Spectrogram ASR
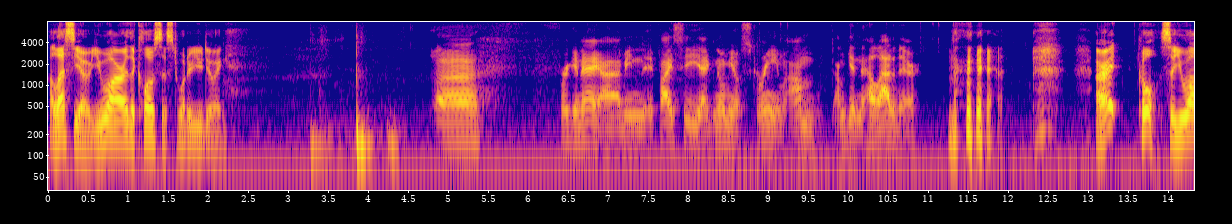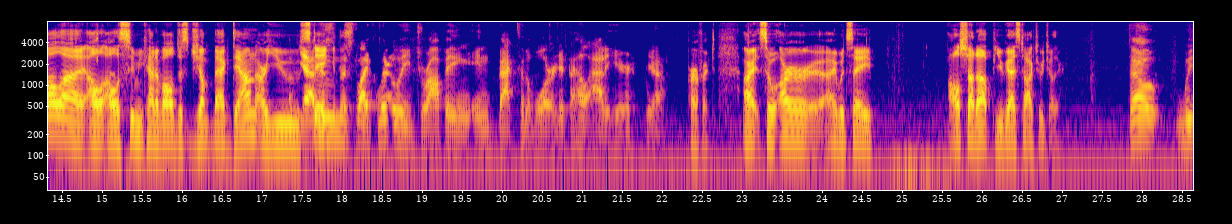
Alessio, you are the closest. What are you doing? Uh, friggin' a. I, I mean, if I see Anomio scream, I'm I'm getting the hell out of there. all right, cool. So you all, uh, I'll, I'll assume you kind of all just jump back down. Are you Yeah, staying just, in this? just like literally dropping in back to the water. Get the hell out of here. Yeah. Perfect. All right. So our, I would say, I'll shut up. You guys talk to each other. So we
